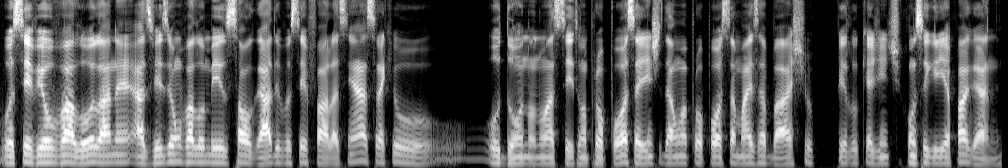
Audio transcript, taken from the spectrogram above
você vê o valor lá, né? Às vezes é um valor meio salgado e você fala assim, ah, será que o, o dono não aceita uma proposta? A gente dá uma proposta mais abaixo pelo que a gente conseguiria pagar, né?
